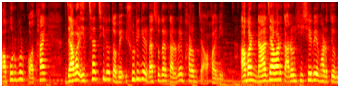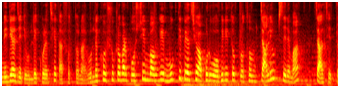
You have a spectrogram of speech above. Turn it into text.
অপূর্বর কথায় যাওয়ার ইচ্ছা ছিল, তবে শুটিংয়ের ব্যস্ততার কারণে ভারত যাওয়া হয়নি। আমার না যাওয়ার কারণ হিসেবে ভারতীয় মিডিয়া যেটি উল্লেখ করেছে, তা সত্য নয়। উল্লেখ্য, শুক্রবার পশ্চিমবঙ্গে মুক্তি পেয়েছে অপূর্ব অভিনীত প্রথম টালিউড সিনেমা চালচিত্র।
